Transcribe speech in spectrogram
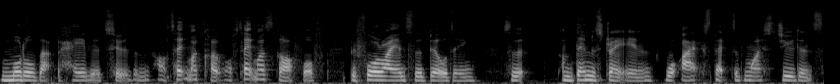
model that behaviour to them. I'll take my coat off, take my scarf off before I enter the building so that I'm demonstrating what I expect of my students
